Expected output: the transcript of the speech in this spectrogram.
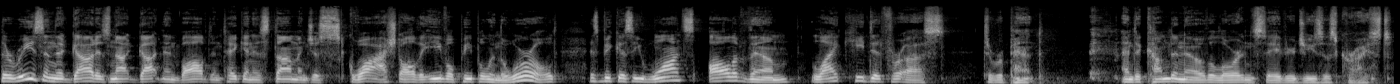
The reason that God has not gotten involved and taken his thumb and just squashed all the evil people in the world is because he wants all of them, like he did for us, to repent and to come to know the Lord and Savior Jesus Christ.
